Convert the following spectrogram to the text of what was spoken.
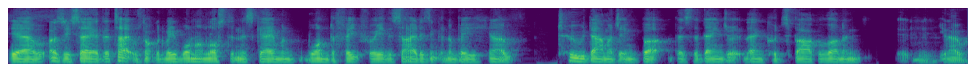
Yeah, as you say, the title's not going to be won or lost in this game, and one defeat for either side isn't going to be you know too damaging, but there's the danger it then could spark a run. And mm. you know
